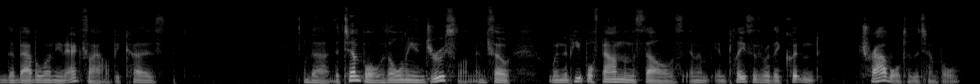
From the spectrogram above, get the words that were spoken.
the Babylonian exile because the the temple was only in Jerusalem, and so when the people found themselves in a, in places where they couldn't travel to the temple,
